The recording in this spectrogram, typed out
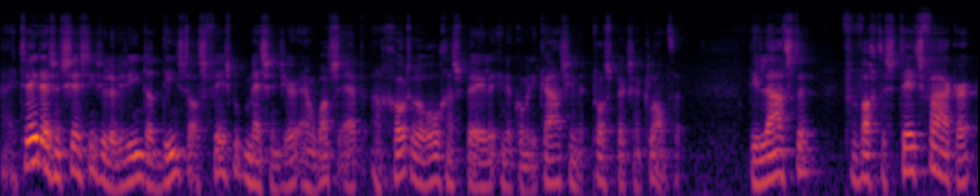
Nou, in 2016 zullen we zien dat diensten als Facebook Messenger en WhatsApp een grotere rol gaan spelen in de communicatie met prospects en klanten. Die laatste verwachten steeds vaker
